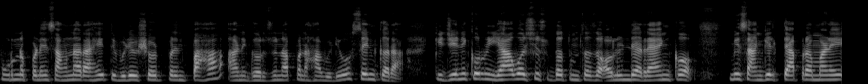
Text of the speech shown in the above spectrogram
पूर्णपणे सांगणार आहे. ते व्हिडिओ शेवटपर्यंत पहा आणि गरजूंना पण हा व्हिडिओ सेंड करा. की जेणेकरून ह्या वर्षीसुद्धा तुमचा जो ऑल इंडिया रँक मी सांगेल त्याप्रमाणे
